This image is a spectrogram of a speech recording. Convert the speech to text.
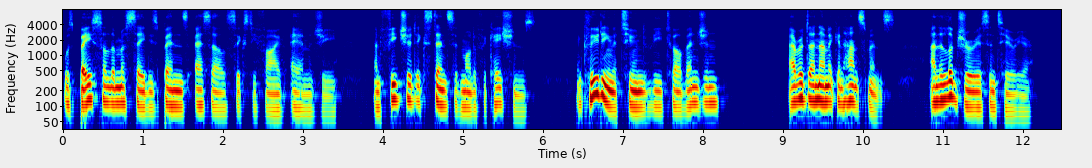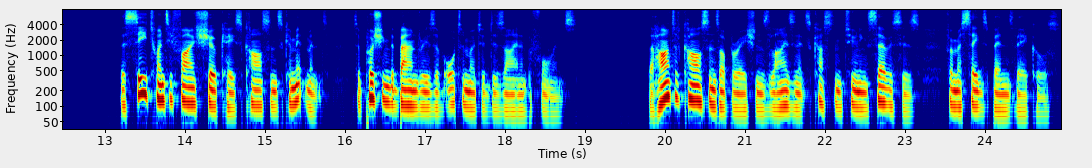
was based on the Mercedes Benz SL65 AMG and featured extensive modifications, including a tuned V12 engine, aerodynamic enhancements, and a luxurious interior. The C25 showcased Carlsson's commitment to pushing the boundaries of automotive design and performance. The heart of Carlsson's operations lies in its custom tuning services for Mercedes-Benz vehicles.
